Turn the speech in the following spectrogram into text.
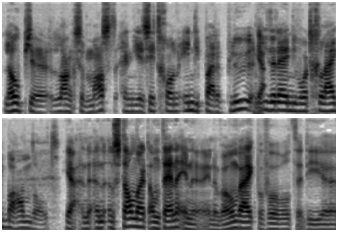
loop je langs een mast en je zit gewoon in die paraplu en iedereen die wordt gelijk behandeld. Ja, een, een, een standaard antenne in een, in een woonwijk bijvoorbeeld, die uh,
